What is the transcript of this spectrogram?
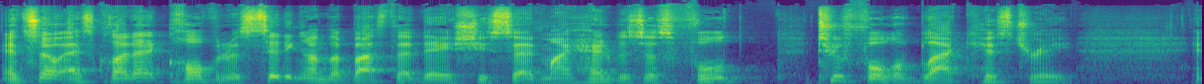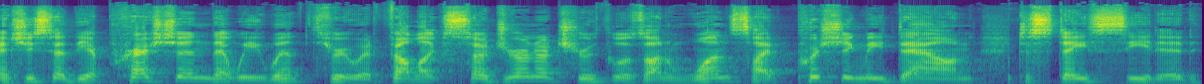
And so, as Claudette Colvin was sitting on the bus that day, she said, My head was just full, too full of black history. And she said, The oppression that we went through, it felt like Sojourner Truth was on one side pushing me down to stay seated,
